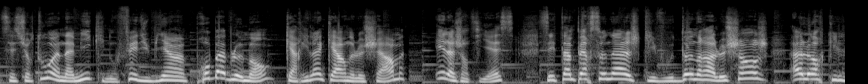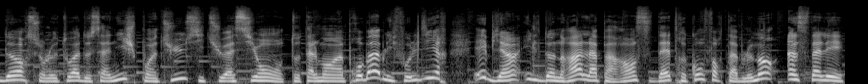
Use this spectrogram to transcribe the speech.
c'est surtout un ami qui nous fait du bien, probablement, car il incarne le charme et la gentillesse. C'est un personnage qui vous donnera le change alors qu'il dort sur le toit de sa niche pointue, situation totalement improbable, il faut le dire, eh bien, il donnera l'apparence d'être confortablement installé.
